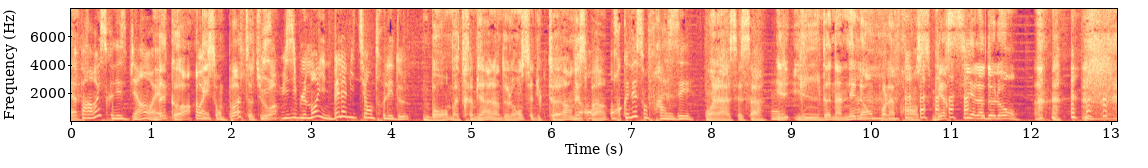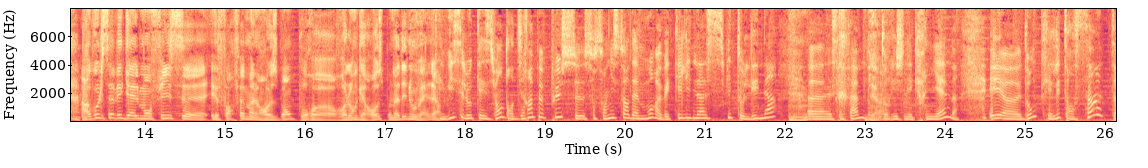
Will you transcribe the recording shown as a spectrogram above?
Ouais. apparemment ils se connaissent bien. Ouais. D'accord. Ah, mais. Ils sont potes, tu Vis- vois. Visiblement, il y a une belle amitié entre les deux. Bon, bah très bien, Alain Delon, séducteur, n'est-ce on, pas on reconnaît son phrasé. Voilà, c'est ça. Il, il donne un élan pour la France. Merci Alain Delon. Alors vous le savez, Gaël, mon fils euh, est forfait malheureusement pour euh, Roland Garros. On a des nouvelles. Et oui, c'est l'occasion d'en dire un peu plus euh, sur son histoire d'amour avec Elina Svitolina, Mhm. euh, sa femme, d'origine ukrainienne. Et euh, donc, elle est enceinte.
